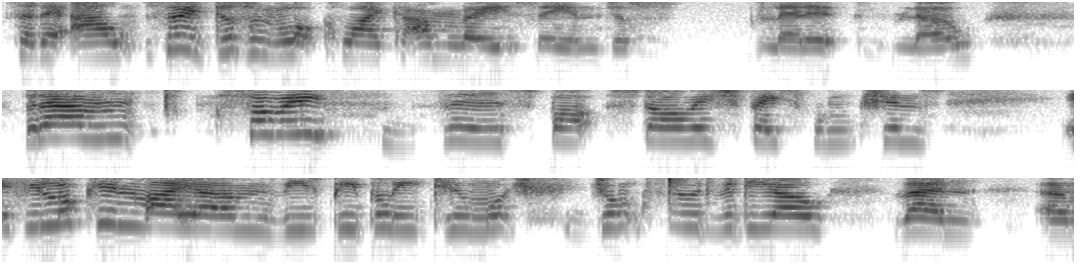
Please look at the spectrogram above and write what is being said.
set it out, so it doesn't look like I'm lazy and just let it flow. But, um, sorry, the spot storage space functions. If you look in my, um, these people eat too much junk food video, then, um,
